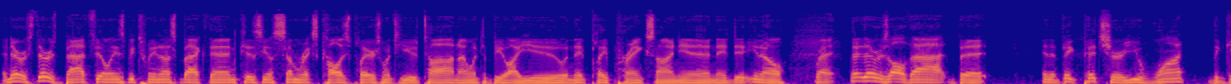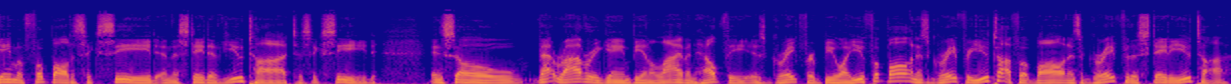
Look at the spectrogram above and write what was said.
and there was there was bad feelings between us back then because you know some Ricks College players went to Utah and I went to BYU, and they'd play pranks on you, and they do, you know, Right. there, there was all that, but in the big picture, you want the game of football to succeed and the state of Utah to succeed. And so that rivalry game being alive and healthy is great for BYU football and it's great for Utah football and it's great for the state of Utah.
